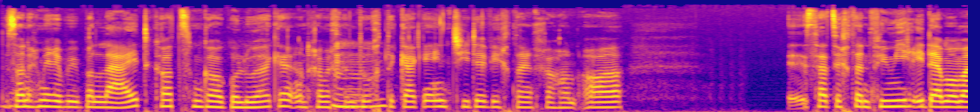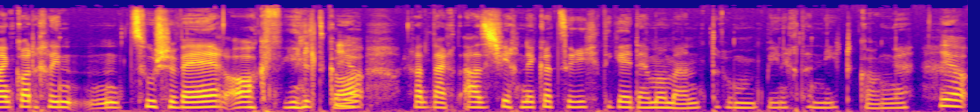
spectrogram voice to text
Das habe ich mir eben überlegt, um zu schauen und ich habe mich dann Mhm. doch dagegen entschieden, weil ich denke, ah, es hat sich dann für mich in dem Moment gerade ein bisschen zu schwer angefühlt. Ja. Ich habe gedacht, ah, das ist vielleicht nicht gerade das Richtige in dem Moment, darum bin ich dann nicht gegangen. Ja.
